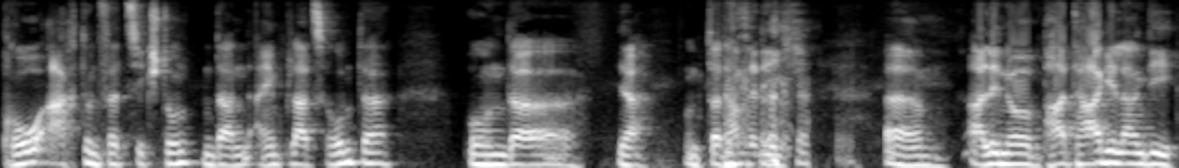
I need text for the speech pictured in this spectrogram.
pro 48 Stunden dann ein Platz runter. Und äh, ja, und dann haben natürlich ähm, alle nur ein paar Tage lang die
